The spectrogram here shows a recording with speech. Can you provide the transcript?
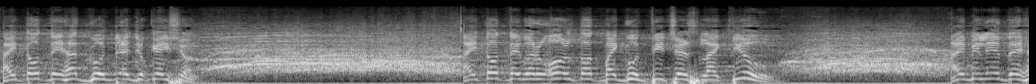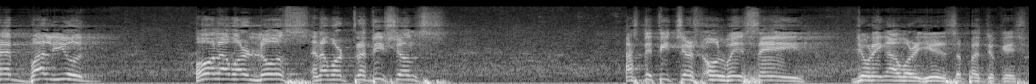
I thought they had good education. I thought they were all taught by good teachers like you. I believe they have valued all our laws and our traditions as the teachers always say during our years of education.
